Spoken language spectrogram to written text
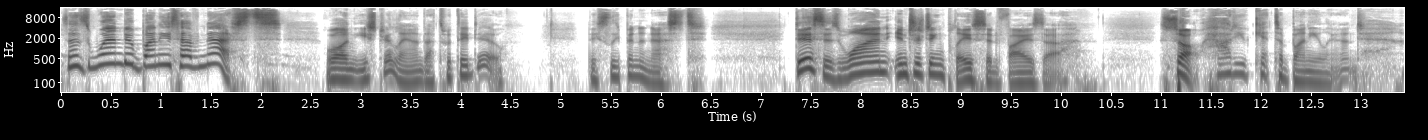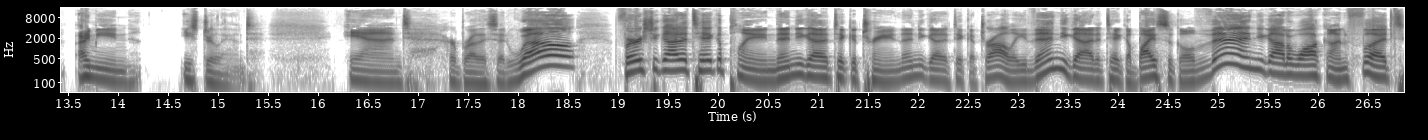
Since when do bunnies have nests? Well, in Easterland, that's what they do. They sleep in a nest. This is one interesting place, said Fiza. So, how do you get to Bunnyland? I mean, Easterland. And her brother said, Well, first you got to take a plane, then you got to take a train, then you got to take a trolley, then you got to take a bicycle, then you got to walk on foot.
